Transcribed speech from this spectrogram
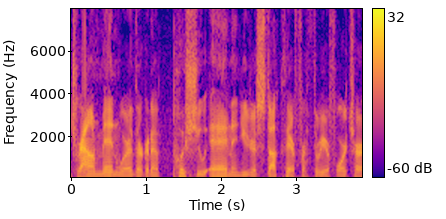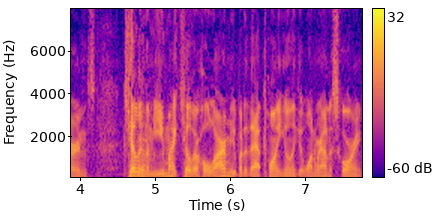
drowned men where they're going to push you in and you're just stuck there for three or four turns, killing them. You might kill their whole army, but at that point, you only get one round of scoring.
